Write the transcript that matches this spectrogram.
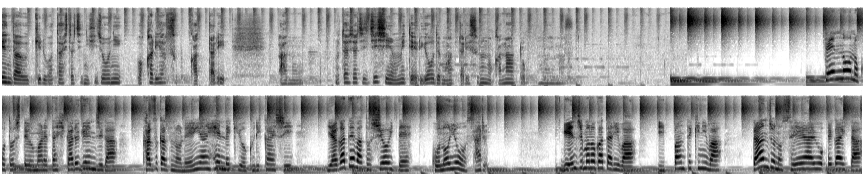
現代を生きる私たちに非常に分かりやすかったりあの私たち自身を見ているようでもあったりするのかなと思います。天皇の子として生まれた光源氏が数々の恋愛遍歴を繰り返しやがては年老いてこの世を去る「源氏物語」は一般的には男女の性愛を描いた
